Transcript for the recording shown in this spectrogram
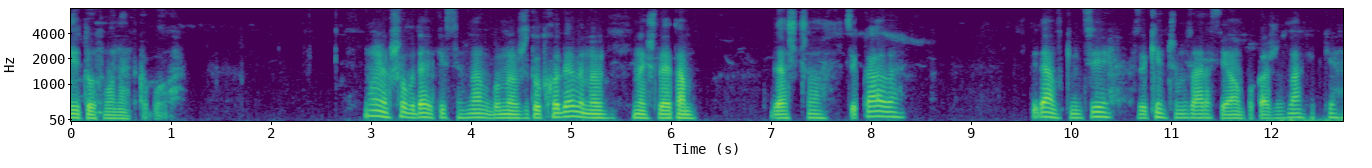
і тут монетка була. Ну, якщо буде якийсь сигнал, бо ми вже тут ходили, ми знайшли там дещо цікаве. Підемо в кінці, закінчимо зараз, я вам покажу знахідки,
